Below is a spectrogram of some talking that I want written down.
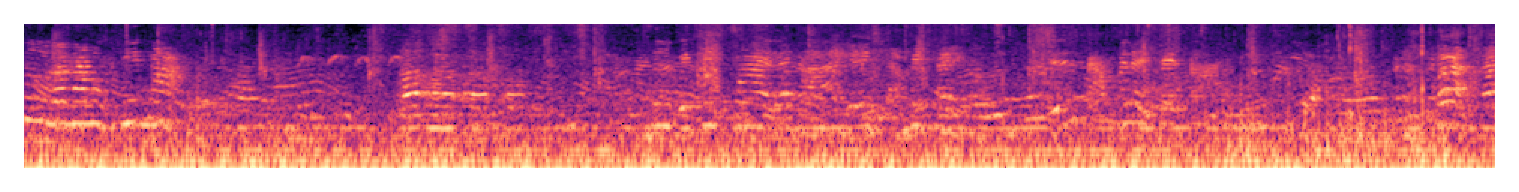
ซื้อแล้วนะลูกชิ้นน่ะเออเออเออซื้อไปคิดใช่แล้วนะเจ๊จ๋าไม่ใช่เออเจ๊จ๋าไม่ได้เป็นร้า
